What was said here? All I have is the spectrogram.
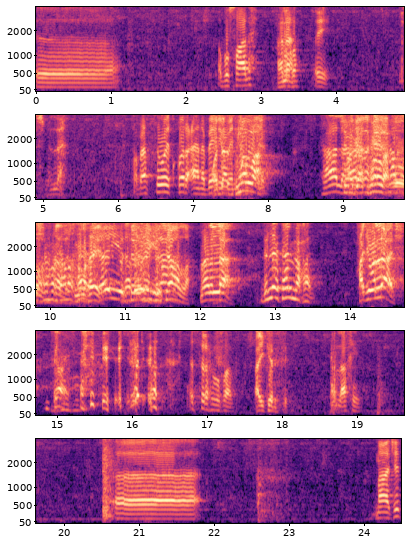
آه، أبو صالح؟ أنا؟ إي. بسم الله. طبعا سويت قرعة أنا بيني وبين الله هلا ودعتكم الله شوفك على خير. خير. سوي إن شاء الله. مان الله دليت المحل. حاج ولاش. استرح أبو صالح. أي كرسي. الأخير آه، ماجد؟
